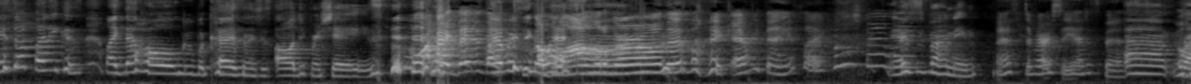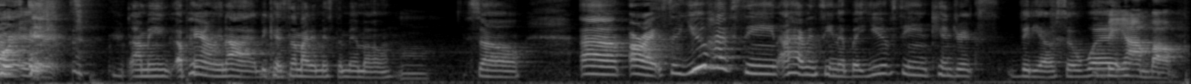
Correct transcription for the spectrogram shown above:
it's so funny because like that whole group of cousins is just all different shades. right, like Every single a blonde little one. girl. There's like everything. It's like whose family? it's funny. That's diversity at its best. Um, Or right. is it? I mean, apparently not because somebody missed the memo. Mm. So, um, all right. So you have seen. I haven't seen it, but you have seen Kendrick's video. So what? Beyond Bob.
